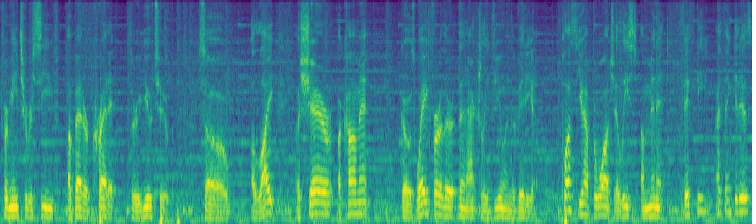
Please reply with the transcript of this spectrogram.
for me to receive a better credit through YouTube. So a like, a share, a comment goes way further than actually viewing the video. Plus you have to watch at least a minute 50, I think it is,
